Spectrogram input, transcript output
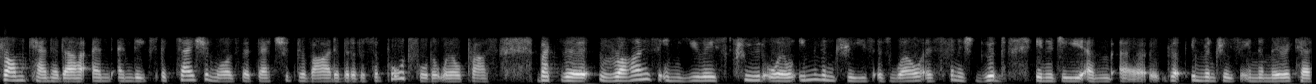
from Canada and, and the expectation was that that should provide a bit of a support for the oil price. But the rise in U.S. crude oil inventories as well as finished good energy um, uh, inventories in America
